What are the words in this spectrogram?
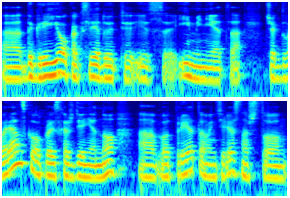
Э, Дегрио, как следует из имени, это человек дворянского происхождения, но а, вот при этом интересно, что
